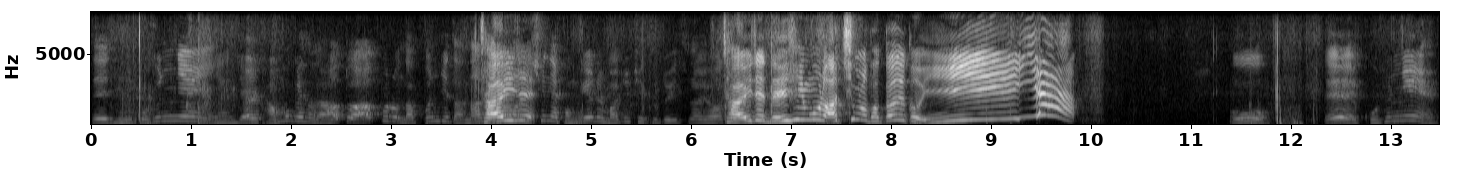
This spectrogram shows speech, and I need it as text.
네, 음, 고수님 잘 감옥에서 나와도 앞으로 나쁜 짓 안 하면 자, 이제- 신의 번개를 맞으실 수도 있어요. 자 이제 내 힘으로 아침으로 바꿔야 거 이야 오, 네, 고수님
